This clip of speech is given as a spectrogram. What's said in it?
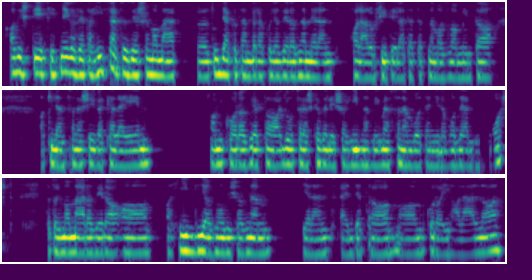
az is tévhit, még azért a hívfertőzésről ma már tudják az emberek, hogy azért az nem jelent halálos ítéletet, tehát nem az van, mint a, a 90-es évek elején, amikor azért a gyógyszeres kezelés a hívnek még messze nem volt ennyire modern, mint most. Tehát, hogy ma már azért a, a, a hív diagnózis az nem jelent egyet a, a korai halállal.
